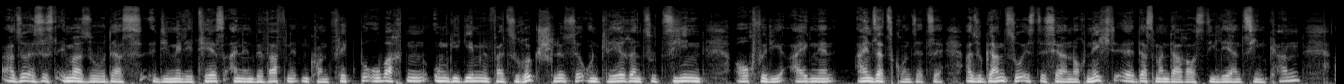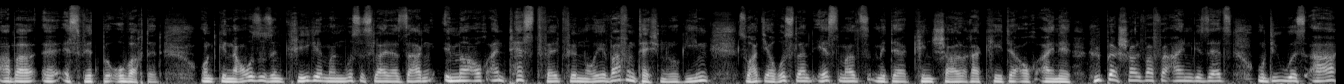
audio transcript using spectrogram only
Also es ist immer so, dass die Militärs einen bewaffneten Konflikt beobachten, um gegebenenfalls Rückschlüsse und Lehren zu ziehen, auch für die eigenen Einsatzgrundsätze. Also ganz so ist es ja noch nicht, äh, dass man daraus die Lehren ziehen kann, aber äh, es wird beobachtet. Und genauso sind Kriege, man muss es leider sagen, immer auch ein Testfeld für neue Waffentechnologien. So hat ja Russland erstmals mit der Kinschal-Rakete auch eine Hyperschallwaffe eingesetzt und die USA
